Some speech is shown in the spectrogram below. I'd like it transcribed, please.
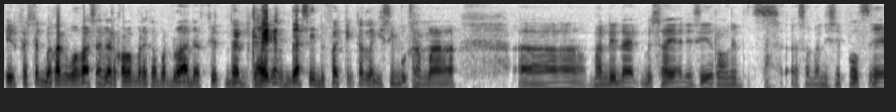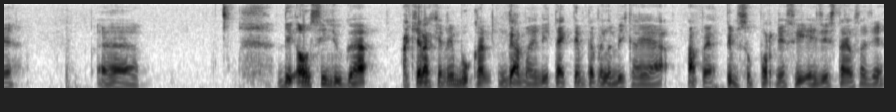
invested bahkan gue nggak sadar kalau mereka berdua ada feud dan kayaknya enggak sih The Viking kan lagi sibuk sama uh, Monday Night Messiah si Rollins uh, sama Disciples-nya ya. Uh, di OC juga akhir-akhir ini bukan nggak main di tag team tapi lebih kayak apa ya tim supportnya si AJ Styles saja.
